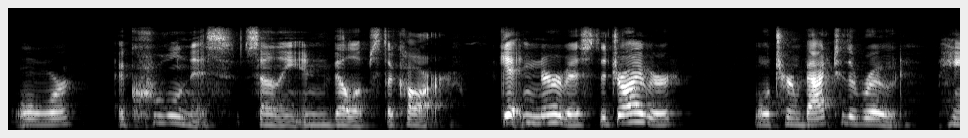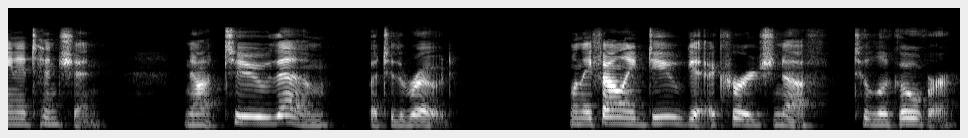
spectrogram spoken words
Or a coolness suddenly envelops the car. Getting nervous, the driver will turn back to the road, paying attention, not to them, but to the road. When they finally do get courage enough to look over,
